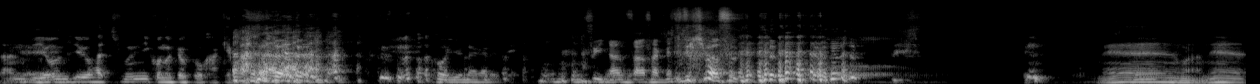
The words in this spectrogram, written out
3時48分にこの曲をかけます。こういう流れで。次ダンサーさんが出てきます。ねえ、まあね、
